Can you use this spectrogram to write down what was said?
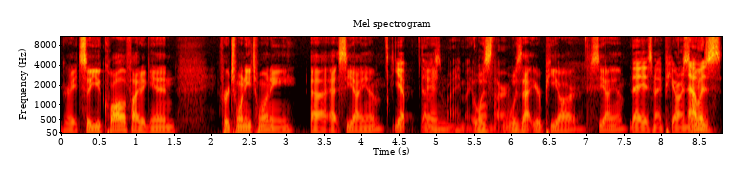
great. So you qualified again for 2020 uh, at CIM, yep, that was and my, my was was that your PR CIM? that is my PR, and So that was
